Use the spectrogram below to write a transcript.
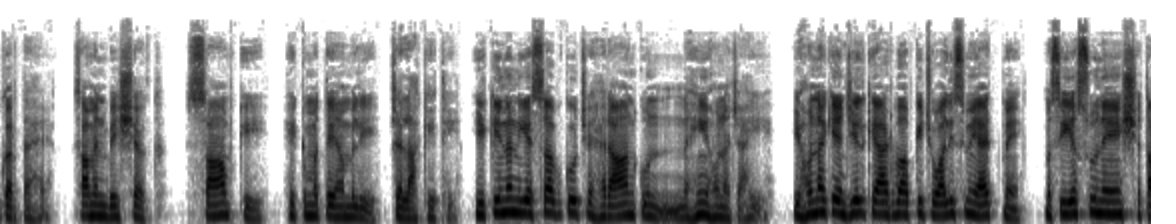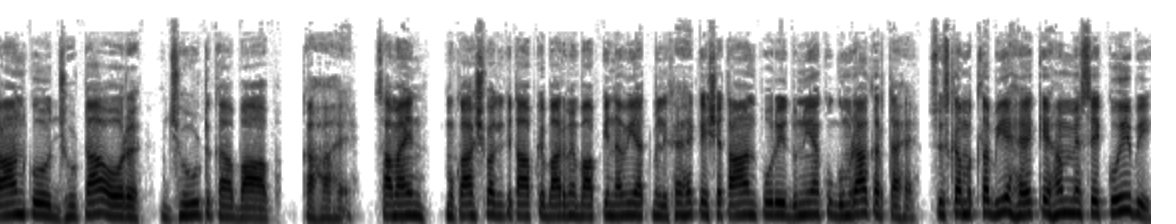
کرتا ہے۔ سامن بے شک سانپ کی حکمت عملی چلاکی تھی۔ یقیناً یہ سب کچھ حیران کن نہیں ہونا چاہیے۔ یہ ہونا کہ انجیل کے آٹھ باپ کی چوالیسویں آیت میں مسیسو نے شیطان کو جھوٹا اور جھوٹ کا باپ کہا ہے۔ سامعین مکاشوا کی کتاب کے بارے میں باپ کی نویت میں لکھا ہے کہ شیطان پوری دنیا کو گمراہ کرتا ہے۔ سو اس کا مطلب یہ ہے کہ ہم میں سے کوئی بھی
